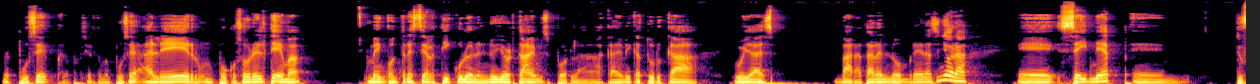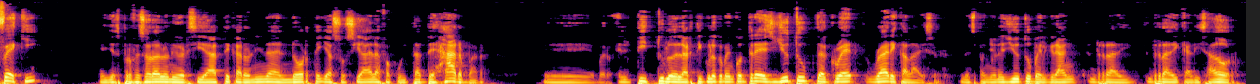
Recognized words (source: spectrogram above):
Me puse, por cierto, me puse a leer un poco sobre el tema. Me encontré este artículo en el New York Times por la académica turca, voy a desbaratar el nombre de la señora, eh, Zeynep eh, Tufeki. Ella es profesora de la Universidad de Carolina del Norte y asociada a la Facultad de Harvard. Eh, bueno, el título del artículo que me encontré es YouTube the Great Radicalizer. En español es YouTube el gran radicalizador.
